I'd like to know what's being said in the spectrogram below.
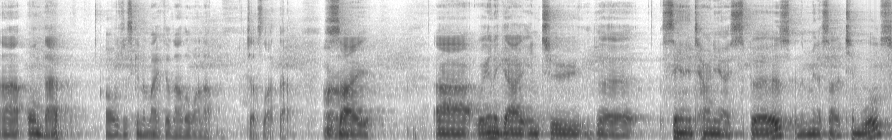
uh, on that, I was just gonna make another one up, just like that. so uh, we're gonna go into the San Antonio Spurs and the Minnesota Timberwolves.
